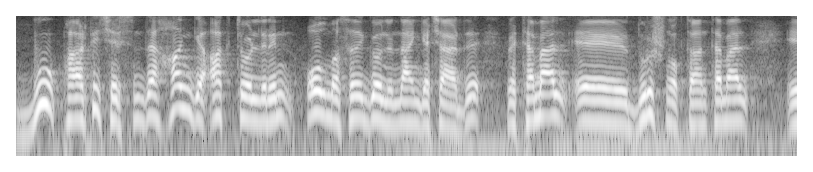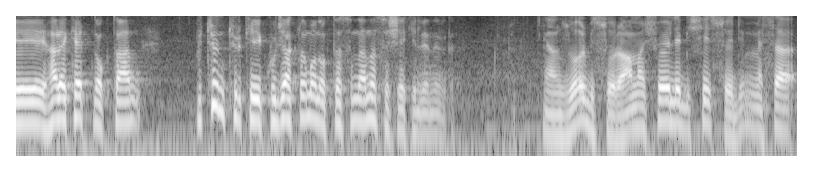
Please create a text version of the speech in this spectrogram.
Bu parti içerisinde hangi aktörlerin olması gönlünden geçerdi ve temel e, duruş noktan, temel e, hareket noktan bütün Türkiye'yi kucaklama noktasında nasıl şekillenirdi? Yani zor bir soru ama şöyle bir şey söyleyeyim. Mesela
